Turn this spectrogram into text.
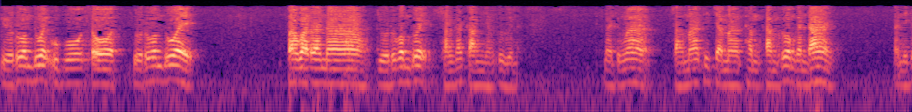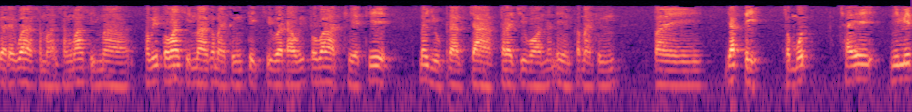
อยู่ร่วมด้วยอุโบสถอยู่ร่วมด้วย ปวารณาอยู่ร่วมด้วยสังฆกรรมอย่างอื่นหมายถึงว่าสามารถที่จะมาทำกรรมร่วมกันได้ อันนี้ก็เรียกว่าสมานสังวาสีมาอวิปวาสสีมาก็หมายถึงติจิวราวิปวาสเขตที่ไม่อยู่ปราศจากไตรจีวรนนั่นเองก็หมายถึงไปยติสมมุติใช้นิมิต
